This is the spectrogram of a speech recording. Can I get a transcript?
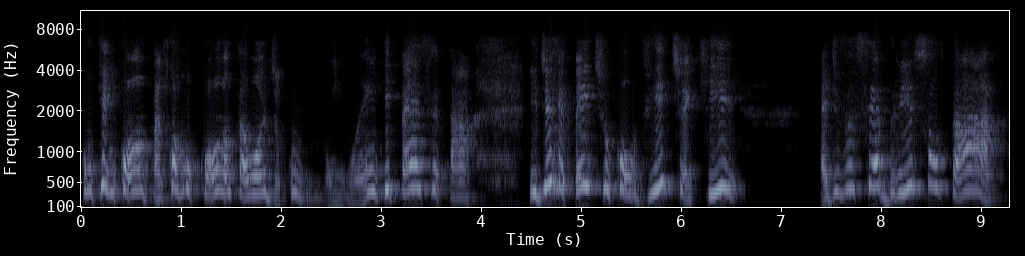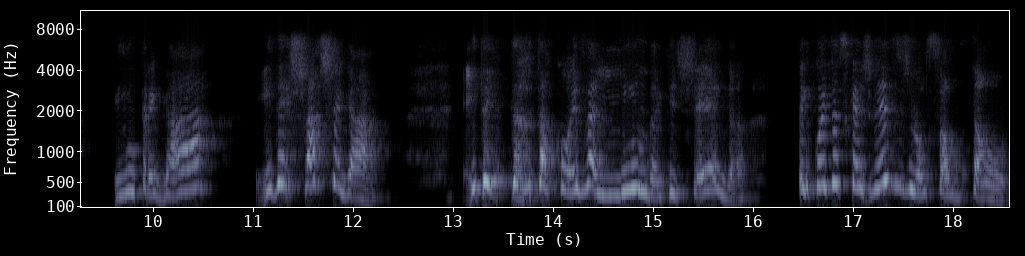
com quem conta, como conta, onde, com, em que pé você está. E de repente o convite aqui é de você abrir soltar, entregar e deixar chegar. E tem tanta coisa linda que chega. Tem coisas que às vezes não são tão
